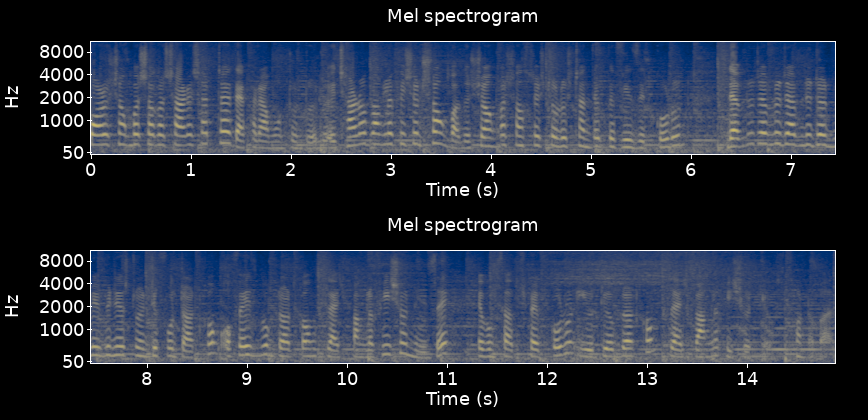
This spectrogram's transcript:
পরের সংবাদ সকাল সাড়ে সাতটায় দেখার আমন্ত্রণ রইল। এছাড়াও বাংলা ফিশন সংবাদ ও সংবাদ সংশ্লিষ্ট অনুষ্ঠান দেখতে ভিজিট করুন www.bbnews24.com ও facebook.com slash বাংলা ফিশন নিউজে এবং সাবস্ক্রাইব করুন YouTube dot com slash Bangla Vision news ধন্যবাদ।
